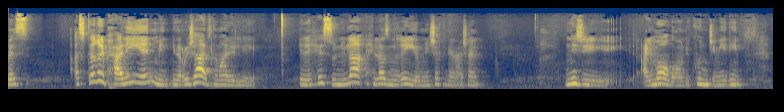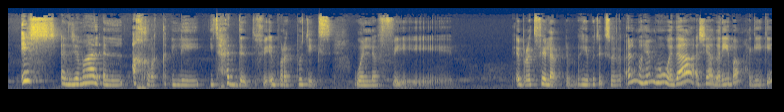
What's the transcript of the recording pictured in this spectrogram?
بس أستغرب حاليا من من الرجال كمان اللي اللي يحسوا إنه لا إحنا لازم نغير من شكلنا عشان نجي على الموضة ونكون جميلين. إيش الجمال الأخرق اللي يتحدد في إبرة بوتكس ولا في إبرة filler؟ هي بوتكس ولا المهم هو ذا أشياء غريبة حقيقي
